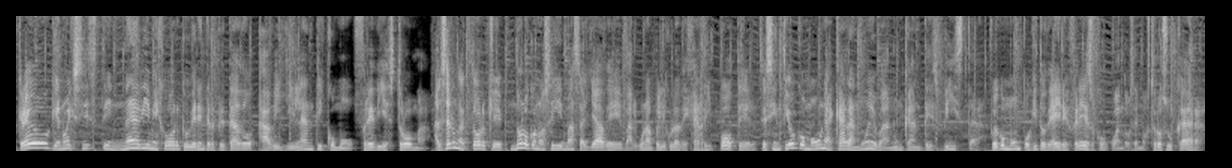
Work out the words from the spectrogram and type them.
Creo que no existe nadie mejor que hubiera interpretado a Vigilante como Freddy Stroma. Al ser un actor que no lo conocí más allá de alguna película de Harry Potter, se sintió como una cara nueva nunca antes vista. Fue como un poquito de aire fresco cuando se mostró su cara.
